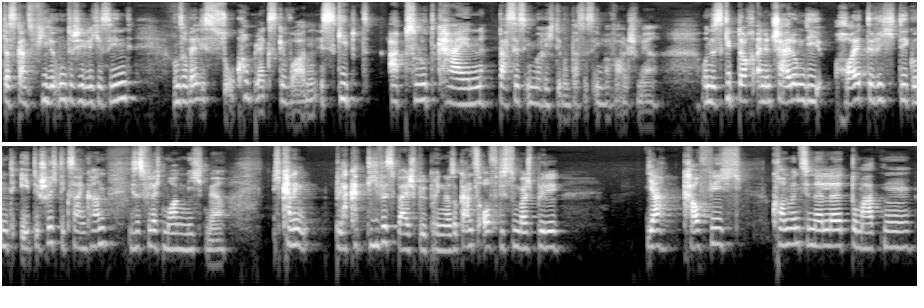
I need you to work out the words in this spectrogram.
das ganz viele unterschiedliche sind, unsere Welt ist so komplex geworden. Es gibt absolut kein, das ist immer richtig und das ist immer falsch mehr. Und es gibt auch eine Entscheidung, die heute richtig und ethisch richtig sein kann, ist es vielleicht morgen nicht mehr. Ich kann ein plakatives Beispiel bringen. Also ganz oft ist zum Beispiel, ja, kaufe ich konventionelle Tomaten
